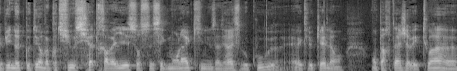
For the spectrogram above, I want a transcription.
et puis de notre côté, on va continuer aussi à travailler sur ce segment-là qui nous intéresse beaucoup, avec lequel on, on partage avec toi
